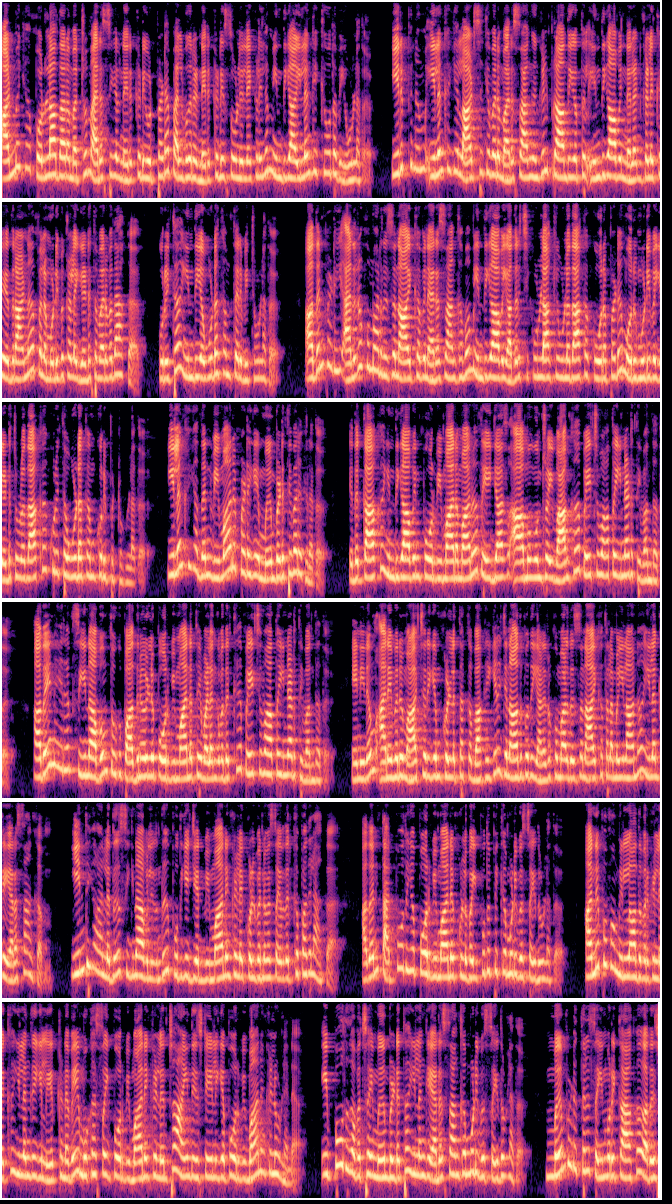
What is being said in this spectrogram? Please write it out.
அண்மைய பொருளாதார மற்றும் அரசியல் நெருக்கடி உட்பட பல்வேறு நெருக்கடி சூழ்நிலைகளிலும் இந்தியா இலங்கைக்கு உதவியுள்ளது இருப்பினும் இலங்கையில் ஆட்சிக்கு வரும் அரசாங்கங்கள் பிராந்தியத்தில் இந்தியாவின் நலன்களுக்கு எதிரான பல முடிவுகளை எடுத்து வருவதாக குறித்த இந்திய ஊடகம் தெரிவித்துள்ளது. அதன்படி அனுரகுமார் திசநாயக்கவின் அரசாங்கமும் இந்தியாவை அதிர்ச்சிக்குள்ளாக்கியுள்ளதாக கூறப்படும் ஒரு முடிவை எடுத்துள்ளதாக குறித்த ஊடகம் குறிப்பிட்டுள்ளது. இலங்கை அதன் விமானப்படையை மேம்படுத்தி வருகிறது. இதற்காக இந்தியாவின் போர் விமானமான தேஜாஸ் ஆமு ஒன்றை வாங்க பேச்சுவார்த்தை நடத்தி வந்தது. அதே நேரம் சீனாவும் தொகு பதினேழு போர் விமானத்தை வழங்குவதற்கு பேச்சுவார்த்தை நடத்தி வந்தது. எனினும் அனைவரும் ஆச்சரியம் கொள்ளத்தக்க வகையில் ஜனாதிபதி அனில்குமார் திசநாயக்க தலைமையிலான இலங்கை அரசாங்கம் இந்தியா அல்லது சீனாவிலிருந்து புதிய ஜெட் விமானங்களை கொள்வனவு செய்வதற்கு பதிலாக அதன் தற்போதைய போர் விமான குழுவை புதுப்பிக்க முடிவு செய்துள்ளது. அனுபவம் இல்லாதவர்களுக்கு இலங்கையில் ஏற்கனவே முகசை போர் விமானங்கள் என்ற ஐந்து இஸ்ரேலிய போர் விமானங்கள் உள்ளன. இப்போது அவற்றை மேம்படுத்த இலங்கை அரசாங்கம் முடிவு செய்துள்ளது. மேம்படுத்தல் செய்முறைக்காக அது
